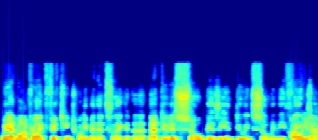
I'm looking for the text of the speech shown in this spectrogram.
We had mom for like 15, 20 minutes. Like uh, that dude is so busy and doing so many things. Oh, yeah.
